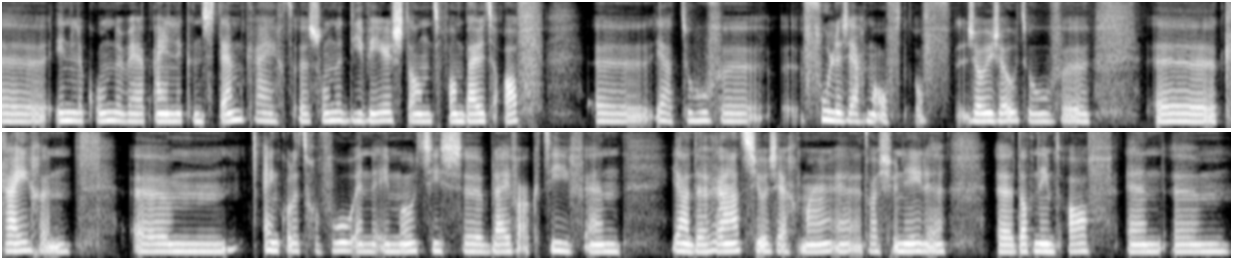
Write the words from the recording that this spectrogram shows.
uh, innerlijk onderwerp eindelijk een stem krijgt, uh, zonder die weerstand van buitenaf uh, ja, te hoeven voelen, zeg maar, of, of sowieso te hoeven krijgen. Um, enkel het gevoel en de emoties blijven actief en ja, de ratio, zeg maar, het rationele, dat neemt af. En um,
